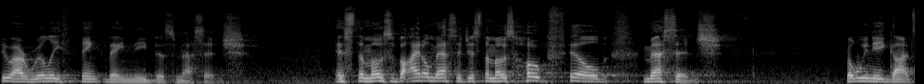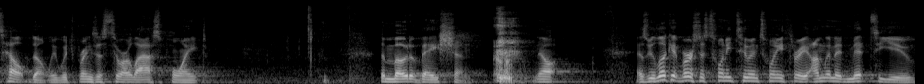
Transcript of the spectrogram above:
do I really think they need this message? It's the most vital message, it's the most hope filled message. But we need God's help, don't we? Which brings us to our last point the motivation. now, as we look at verses 22 and 23, I'm going to admit to you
